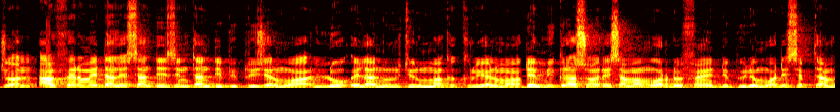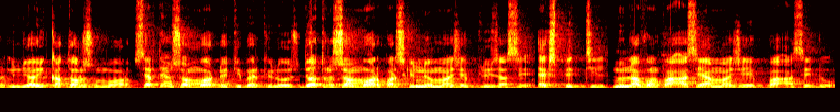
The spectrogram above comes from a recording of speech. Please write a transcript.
John, enfermé dans le centre de Zintan depuis plusieurs mois, l'eau et la nourriture manquent cruellement. Des migrants sont récemment morts de faim depuis le mois de septembre. Il y a eu 14 morts. Certains sont morts de tuberculose, d'autres sont morts parce qu'ils ne mangeaient plus assez. Explique-t-il, nous n'avons pas assez à manger, pas assez d'eau.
